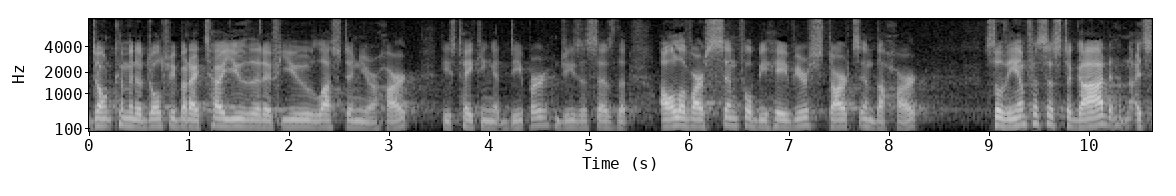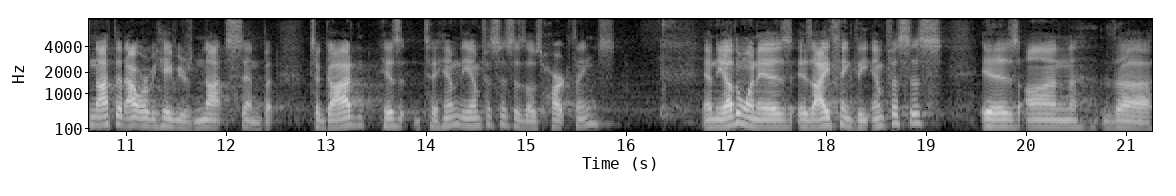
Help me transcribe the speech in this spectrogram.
don't commit adultery, but I tell you that if you lust in your heart, he's taking it deeper. Jesus says that all of our sinful behavior starts in the heart. So the emphasis to God, it's not that outward behavior is not sin, but to God, his, to him, the emphasis is those heart things. And the other one is, is I think the emphasis is on the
